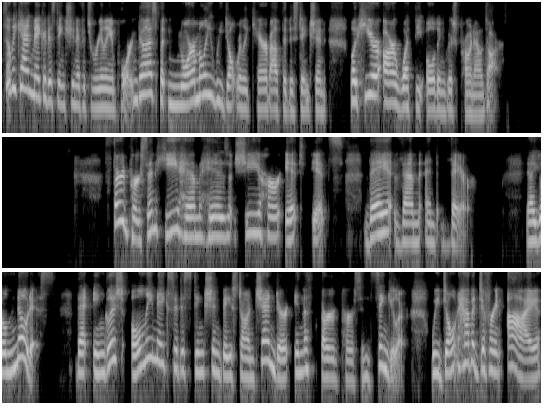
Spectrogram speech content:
So we can make a distinction if it's really important to us, but normally we don't really care about the distinction. But here are what the Old English pronouns are. Third person, he, him, his, she, her, it, its, they, them, and their. Now you'll notice that English only makes a distinction based on gender in the third person singular. We don't have a different I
